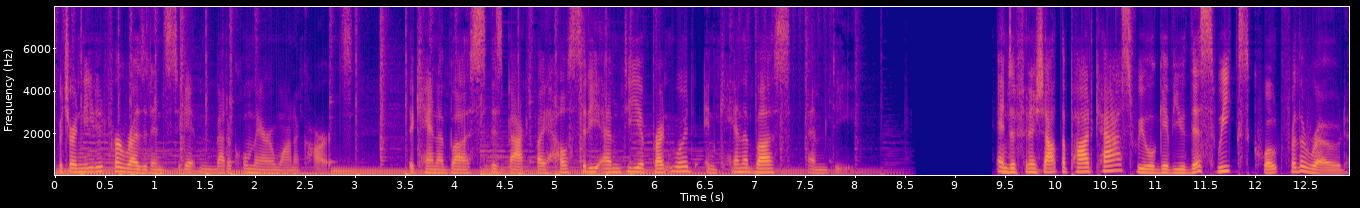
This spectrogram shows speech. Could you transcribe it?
which are needed for residents to get medical marijuana cards. The Cannabus is backed by Health City MD of Brentwood and Cannabus MD. And to finish out the podcast, we will give you this week's quote for the road.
